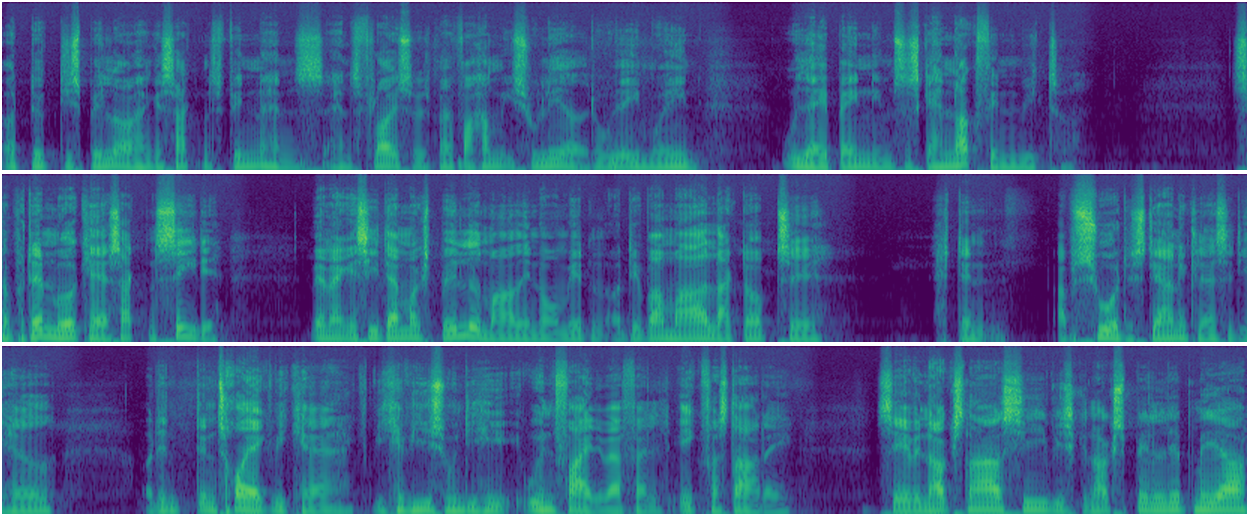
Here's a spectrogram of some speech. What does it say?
og dygtig spiller, og han kan sagtens finde hans, hans fløj, så hvis man får ham isoleret derude en mod en, ud af banen, jamen, så skal han nok finde Victor. Så på den måde kan jeg sagtens se det. Men man kan sige, at Danmark spillede meget ind over midten, og det var meget lagt op til den absurde stjerneklasse, de havde. Og den, den tror jeg ikke, vi kan, vi kan vise uden, de he, uden fejl i hvert fald. Ikke fra start af. Så jeg vil nok snarere sige, at vi skal nok spille lidt mere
